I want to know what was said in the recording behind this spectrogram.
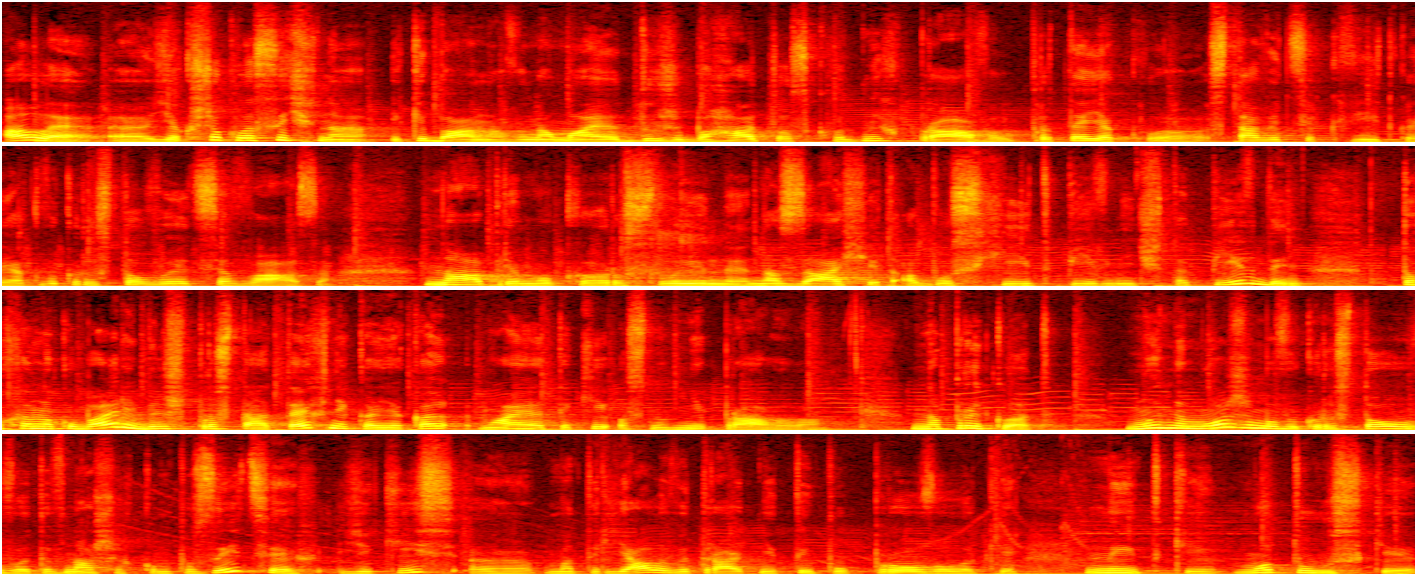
Але е, якщо класична ікебана вона має дуже багато складних правил про те, як е, ставиться квітка, як використовується ваза, напрямок рослини на захід або схід, північ та південь, то ханакубарі більш проста техніка, яка має такі основні правила. Наприклад, ми не можемо використовувати в наших композиціях якісь е, матеріали витратні, типу проволоки, нитки, мотузки,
